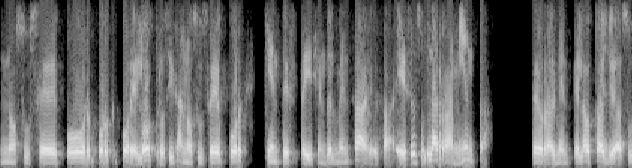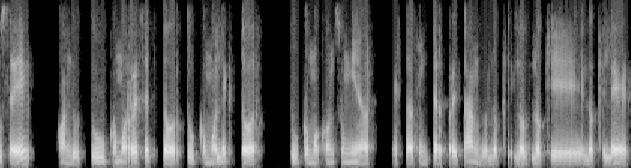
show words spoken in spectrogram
no sucede por, por, por el otro, ¿sí? o sea, no sucede por quien te esté diciendo el mensaje, o sea, esa es la herramienta, pero realmente la autoayuda sucede cuando tú como receptor, tú como lector, tú como consumidor estás interpretando lo que, lo, lo que, lo que lees.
